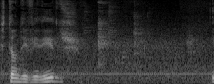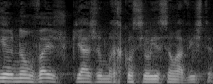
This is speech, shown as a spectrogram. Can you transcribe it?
Estão divididos. Eu não vejo que haja uma reconciliação à vista.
